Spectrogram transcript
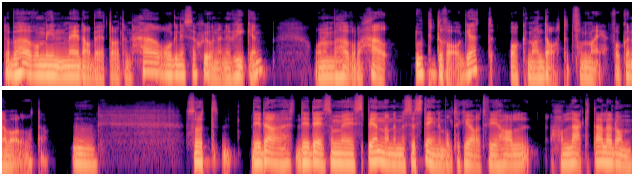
då behöver min medarbetare den här organisationen i ryggen och de behöver det här uppdraget och mandatet från mig för att kunna vara där ute. Mm. Så att det, är där, det är det som är spännande med Sustainable tycker jag, att vi har, har lagt alla de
